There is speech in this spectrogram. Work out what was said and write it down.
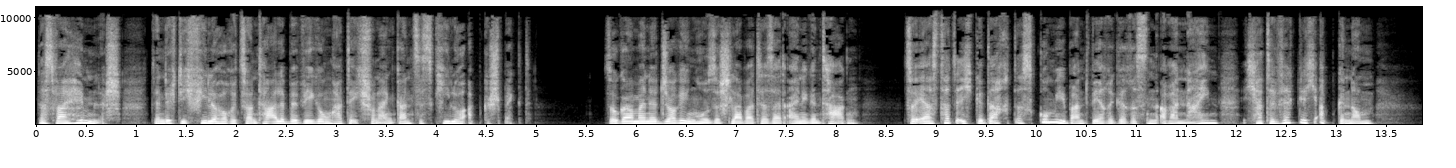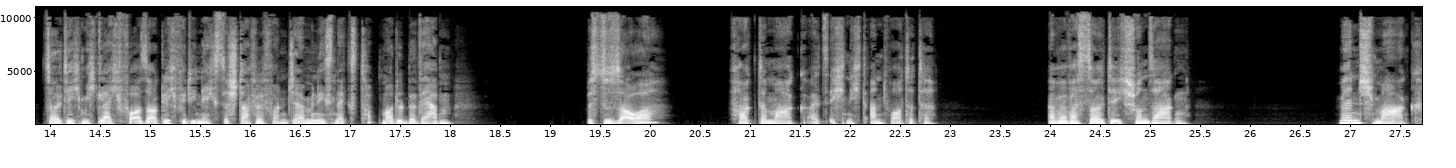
Das war himmlisch, denn durch die viele horizontale Bewegung hatte ich schon ein ganzes Kilo abgespeckt. Sogar meine Jogginghose schlabberte seit einigen Tagen. Zuerst hatte ich gedacht, das Gummiband wäre gerissen, aber nein, ich hatte wirklich abgenommen. Sollte ich mich gleich vorsorglich für die nächste Staffel von Germany's Next Topmodel bewerben? Bist du sauer? fragte Mark, als ich nicht antwortete. Aber was sollte ich schon sagen? Mensch, Mark,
